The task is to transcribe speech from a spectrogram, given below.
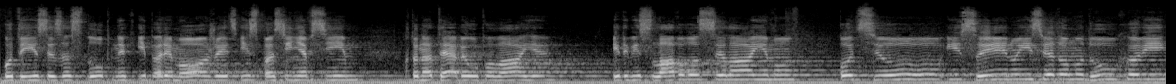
Бо ти єси заступник і переможець, і спасіння всім, хто на тебе уповає, і тобі славу воссилаємо, Отцю і Сину, і Святому Духові,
